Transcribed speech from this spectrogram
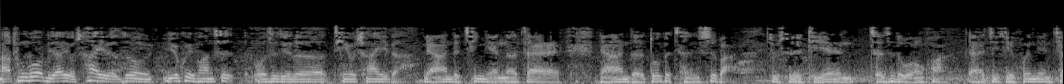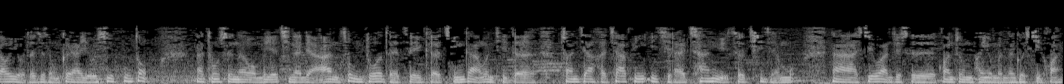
啊通过比较有创意的这种约会方式，我是觉得挺有创意的。两岸的青年呢，在两岸的多个城市吧，就是体验城市的文化，呃，进行婚恋交友的这种各样游戏互动。那同时呢，我们也请了两岸众多的这个情感问题的专家和嘉宾一起来参与这期节目。那希望就是观众朋友们能够喜欢。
